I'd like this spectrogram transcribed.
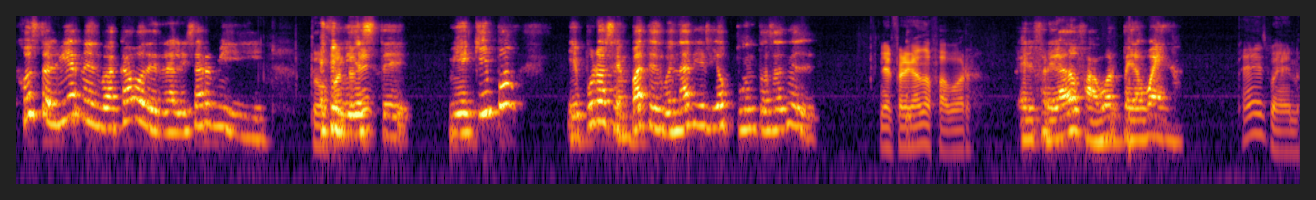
Justo el viernes acabo de realizar mi, mi, este, mi equipo y puros empates, güey, nadie dio puntos, hazme el... El fregado a favor. El fregado favor, pero bueno. Es bueno.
